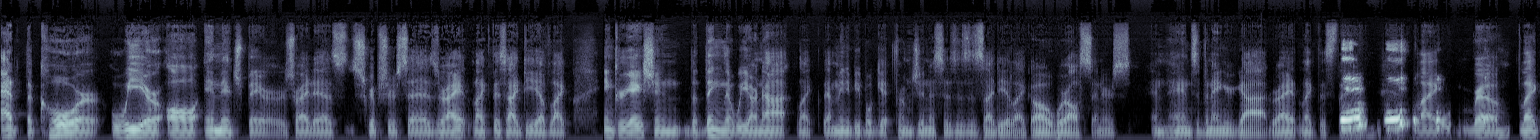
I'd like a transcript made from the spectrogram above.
at the core we are all image bearers right as scripture says right? Like this idea of like in creation the thing that we are not like that many people get from genesis is this idea like oh we're all sinners in the hands of an angry god right? Like this thing. Like bro like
